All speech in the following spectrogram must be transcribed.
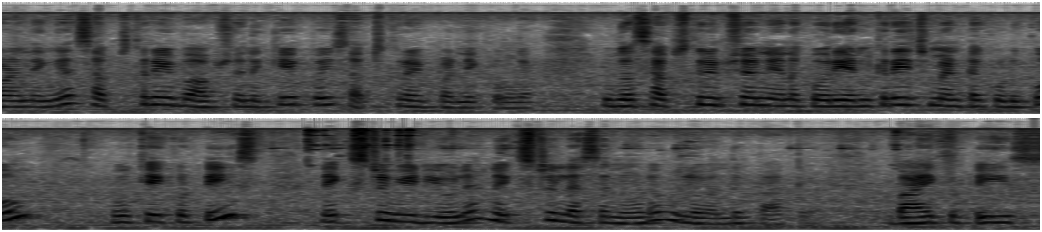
குழந்தைங்க சப்ஸ்கிரைப் ஆப்ஷனுக்கே போய் சப்ஸ்கிரைப் பண்ணிக்கோங்க. உங்கள் சப்ஸ்கிரிப்ஷன் எனக்கு ஒரு என்கரேஜ்மெண்ட்டை கொடுக்கும். ஓகே குட்டீஸ். நெக்ஸ்ட் வீடியோவில் நெக்ஸ்ட் லெசனோட உங்களை வந்து பார்க்குறேன். பாய் குட்டீஸ்.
